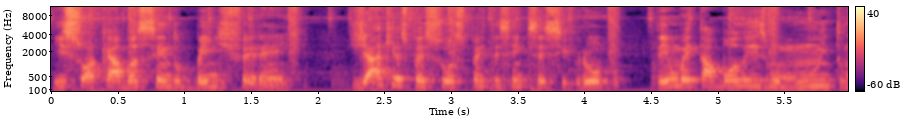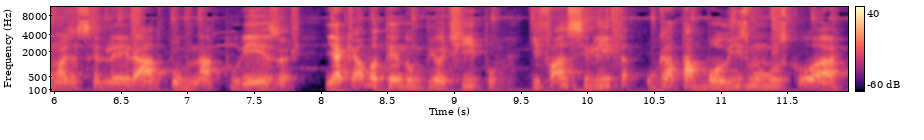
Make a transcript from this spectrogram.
isso acaba sendo bem diferente já que as pessoas pertencentes a esse grupo têm um metabolismo muito mais acelerado por natureza e acaba tendo um biotipo que facilita o catabolismo muscular.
